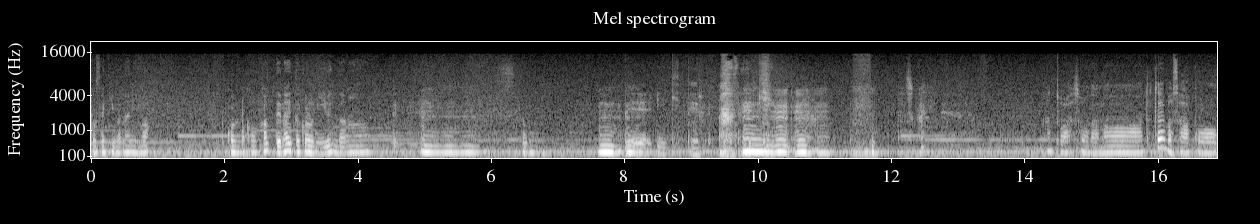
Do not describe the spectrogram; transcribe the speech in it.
歩先は何が起こるのか分かってないところにいるんだなって。うんうん思って生きてる、うんうんうん。最近うんうん確かに。あとはそうだな例えばさこ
